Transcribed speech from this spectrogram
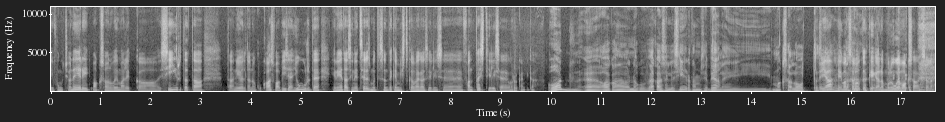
ei funktsioneeri, makse on võimalik ka siirdada, ta nii-öelda nagu kasvab ise juurde ja nii edasi, nii et selles mõttes on tegemist ka väga sellise fantastilise organiga. on, äh, aga nagu väga selle siirdamise peale ei maksa loota. jah, ei maksa loota, et keegi annab mulle uue maksa, eks ole.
